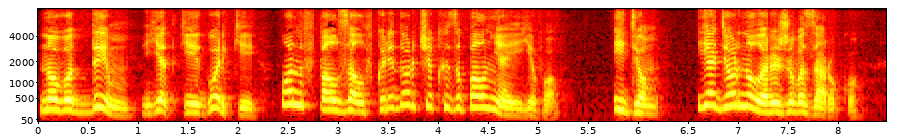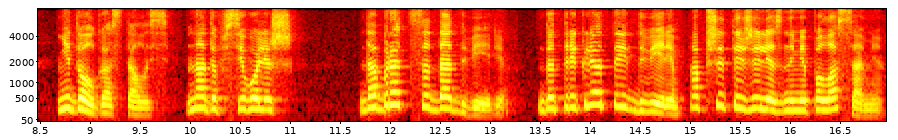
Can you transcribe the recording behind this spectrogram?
Но вот дым, едкий и горький, он вползал в коридорчик, заполняя его. «Идем». Я дернула Рыжего за руку. Недолго осталось. Надо всего лишь добраться до двери. До треклятой двери, обшитой железными полосами,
